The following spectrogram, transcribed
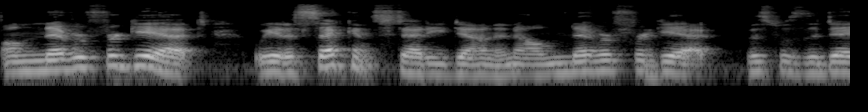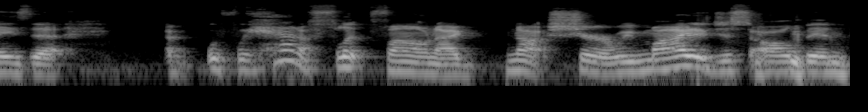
I'll never forget, we had a second study done, and I'll never forget, this was the days that uh, if we had a flip phone, I'm not sure. We might have just all been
